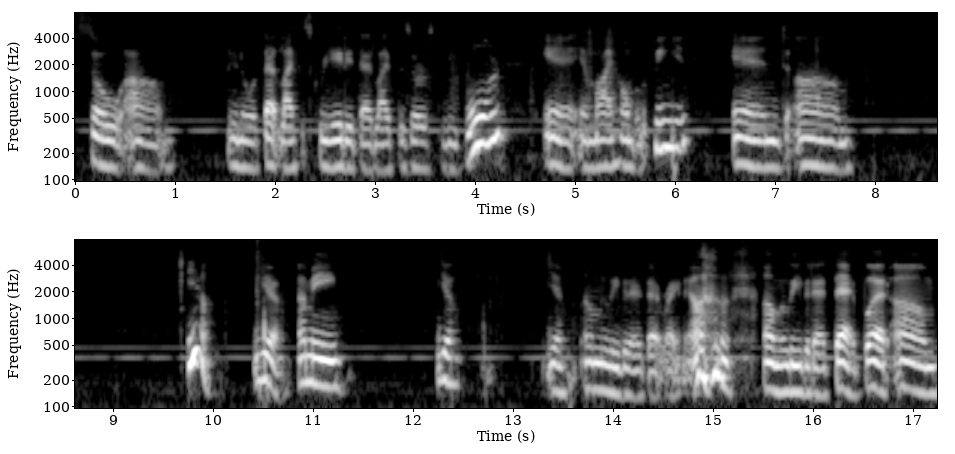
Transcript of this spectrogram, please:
So, um, you know, if that life is created, that life deserves to be born, in, in my humble opinion. And um, yeah, yeah, I mean, yeah, yeah, I'm gonna leave it at that right now. I'm gonna leave it at that. But um,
